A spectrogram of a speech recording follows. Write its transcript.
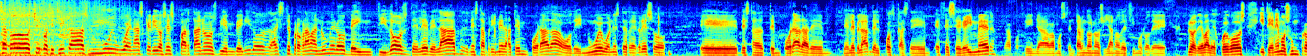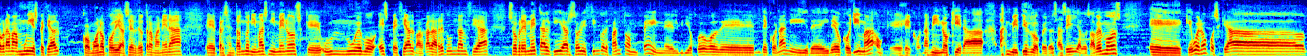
Buenas a todos chicos y chicas, muy buenas queridos espartanos, bienvenidos a este programa número 22 de Level Up en esta primera temporada o de nuevo en este regreso eh, de esta temporada de, Level Up, del podcast de FS Gamer. Ya por fin ya vamos centrándonos y ya no decimos lo de lo de va de juegos y tenemos un programa muy especial como no podía ser de otra manera, eh, presentando ni más ni menos que un nuevo especial, valga la redundancia, sobre Metal Gear Solid 5 de Phantom Pain, el videojuego de, de Konami de Hideo Kojima, aunque Konami no quiera admitirlo, pero es así, ya lo sabemos, eh, que bueno, pues que ha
